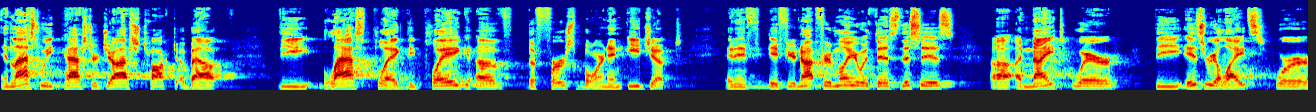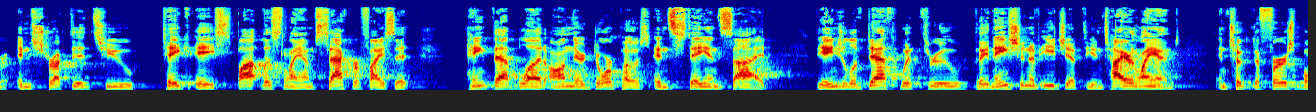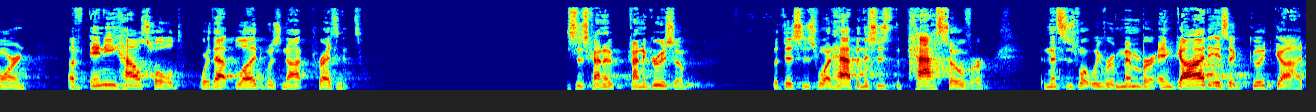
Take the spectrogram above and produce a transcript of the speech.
And last week, Pastor Josh talked about the last plague, the plague of the firstborn in Egypt. And if, if you're not familiar with this, this is uh, a night where the Israelites were instructed to take a spotless lamb, sacrifice it, paint that blood on their doorpost and stay inside. The angel of death went through the nation of Egypt, the entire land, and took the firstborn of any household where that blood was not present. This is kind of, kind of gruesome, but this is what happened. This is the Passover, and this is what we remember. And God is a good God,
